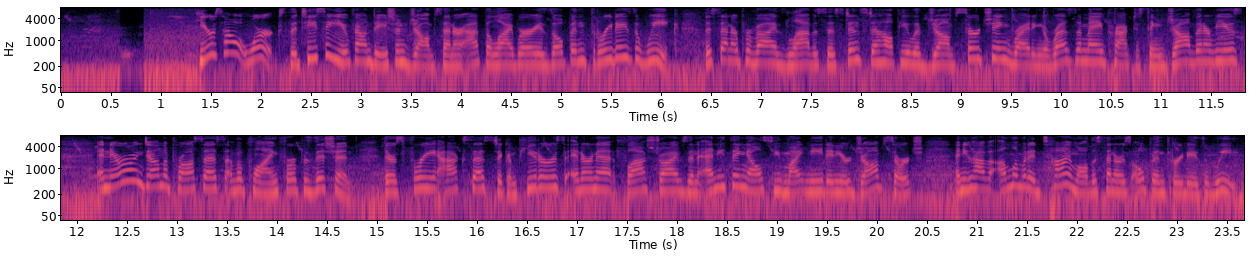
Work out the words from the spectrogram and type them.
Here's how it works. The TCU Foundation Job Center at the library is open three days a week. The center provides lab assistance to help you with job searching, writing a resume, practicing job interviews, and narrowing down the process of applying for a position. There's free access to computers, internet, flash drives, and anything else you might need in your job search. And you have unlimited time while the center is open three days a week.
